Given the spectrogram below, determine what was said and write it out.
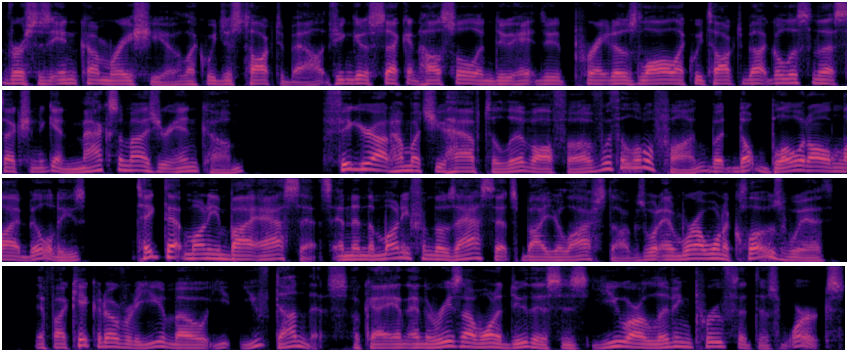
versus income ratio, like we just talked about. If you can get a second hustle and do, do Pareto's law, like we talked about, go listen to that section again. Maximize your income, figure out how much you have to live off of with a little fun, but don't blow it all in liabilities take that money and buy assets. And then the money from those assets buy your lifestyle. And where I want to close with, if I kick it over to you, Mo, you, have done this. Okay. And, and the reason I want to do this is you are living proof that this works.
